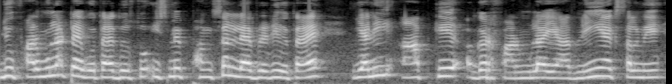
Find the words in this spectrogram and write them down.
जो फार्मूला टैब होता है दोस्तों इसमें फ़ंक्शन लाइब्रेरी होता है। यानी आपके अगर फार्मूला याद नहीं है एक्सल में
